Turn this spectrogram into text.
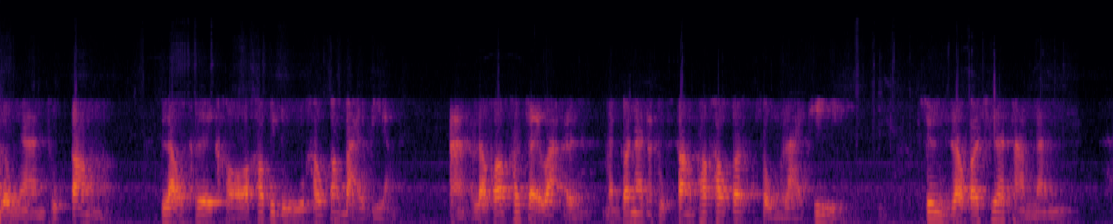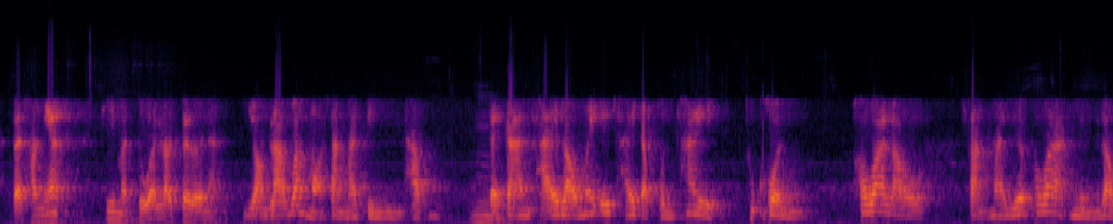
โรงงานถูกต้อง เราเคยขอเข้าไปดูเขาก็บ่ายเบี่ยง อ่าเราก็เข้าใจว่าเออ มันก็น่าจะถูกต้องเพราะเขาก็ส่งหลายที่ ซึ่งเราก็เชื่อตามนั้น แต่คราวเนี้ยที่มาตรวจแล้วเจอน่ะ ยอมรับว่าหมอสั่งมาจริงครับ แต่การใช้เราไม่ได้ใช้กับคนไข้ทุกคน เพราะว่าเราสั่งมาเยอะเพราะว่าหนึ่งเรา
